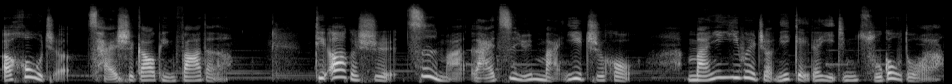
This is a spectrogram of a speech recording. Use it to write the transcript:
而后者才是高频发的呢。第二个是自满来自于满意之后，满意意味着你给的已经足够多了，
